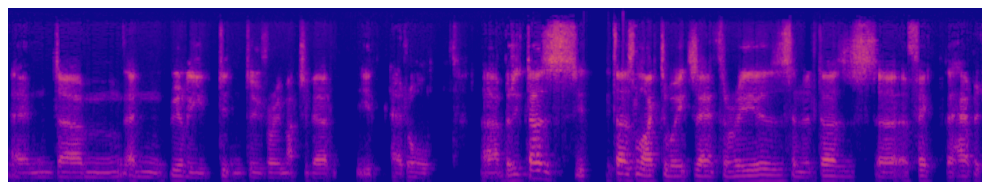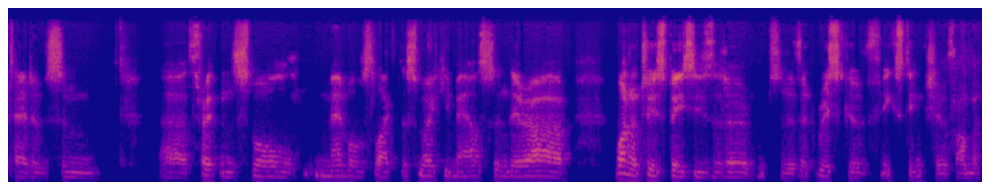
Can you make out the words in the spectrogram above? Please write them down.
and um, and really didn't do very much about it at all. Uh, but it does it does like to eat xanthorrhoeas, and it does uh, affect the habitat of some uh, threatened small mammals like the smoky mouse, and there are one or two species that are sort of at risk of extinction from it.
